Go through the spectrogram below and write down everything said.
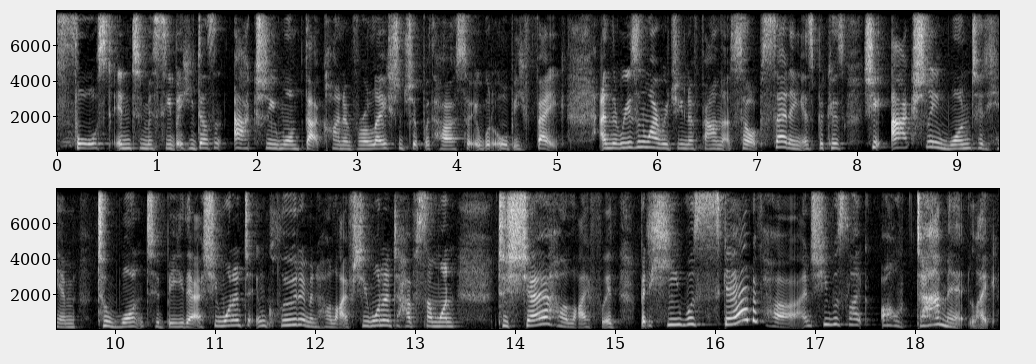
forced intimacy, but he doesn't actually want that kind of relationship with her, so it would all be fake. And the reason why Regina found that so upsetting is because she actually wanted him to want to be there. She wanted to include him in her life. She wanted to have someone to share her life with, but he was scared of her. And she was like, oh, damn it, like,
